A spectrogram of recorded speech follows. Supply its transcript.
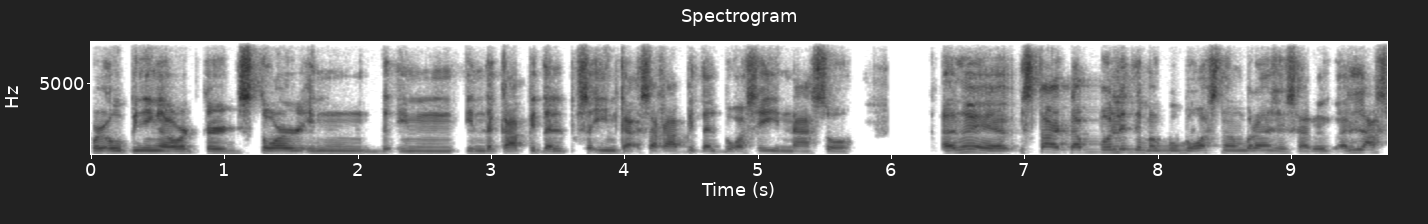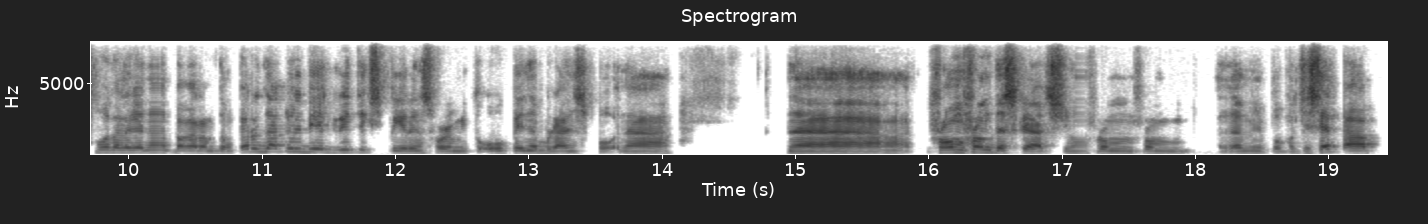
We're opening our third store in the, in in the capital sa in, sa capital po kasi in Naso. Ano eh, startup ulit magbubukas ng branch. Sabi ang lakas po talaga ng pakaramdam. Pero that will be a great experience for me to open a branch po na na from from the scratch yung from from alam niyo po mag-set up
